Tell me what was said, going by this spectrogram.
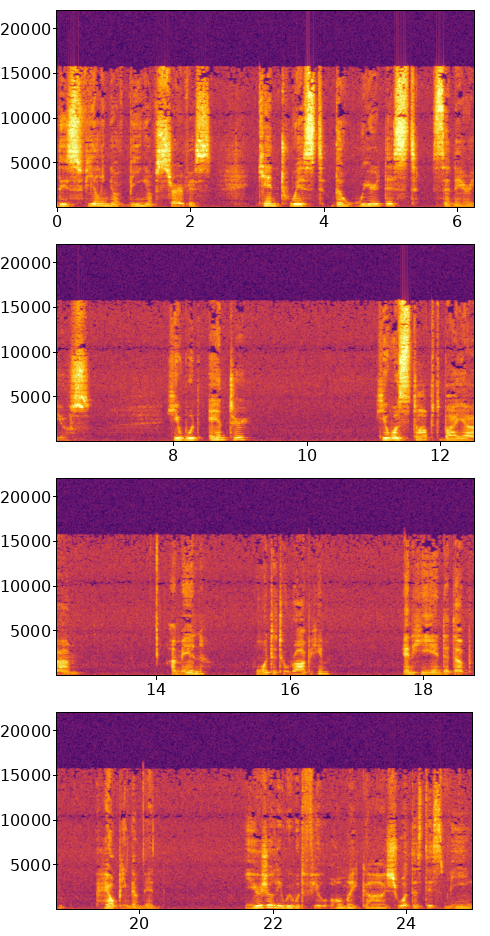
this feeling of being of service can twist the weirdest scenarios. He would enter, he was stopped by um, a man who wanted to rob him, and he ended up helping them then. Usually we would feel, oh my gosh, what does this mean?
